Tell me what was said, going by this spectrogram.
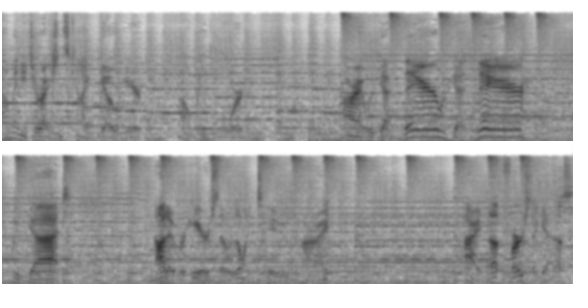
How many directions can I go here? Oh, good lord. Alright, we've got there, we've got there, we've got not over here, so there's only two. Alright. Alright, up first, I guess.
